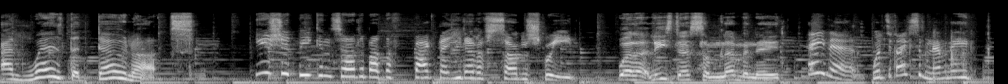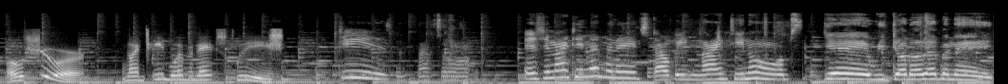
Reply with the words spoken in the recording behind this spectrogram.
And where's the donuts? You should be concerned about the fact that you don't have sunscreen. Well, at least there's some lemonade. Hey there, would you like some lemonade? Oh, sure. 19 lemonades, please. Jesus, that's a lot. Here's your 19 lemonades, that'll be 19 orbs. Yay, we got a lemonade.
